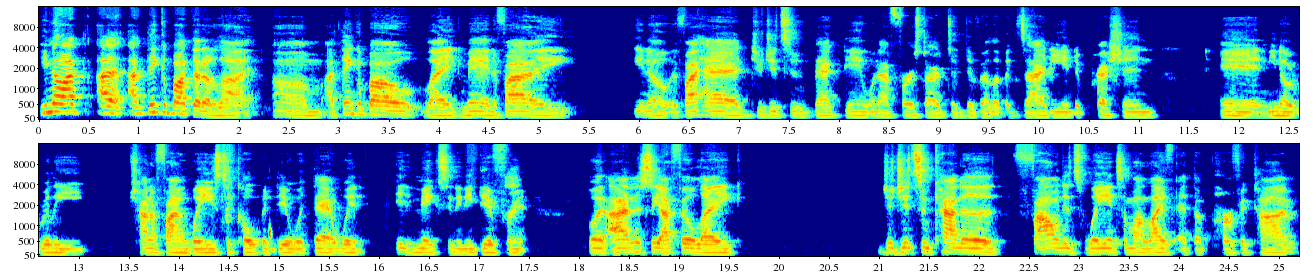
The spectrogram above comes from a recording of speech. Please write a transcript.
You know, I, I, I think about that a lot. Um, I think about like, man, if I, you know, if I had jujitsu back then when I first started to develop anxiety and depression, and you know, really trying to find ways to cope and deal with that, with it makes it any different. But honestly, I feel like jujitsu kind of found its way into my life at the perfect time.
